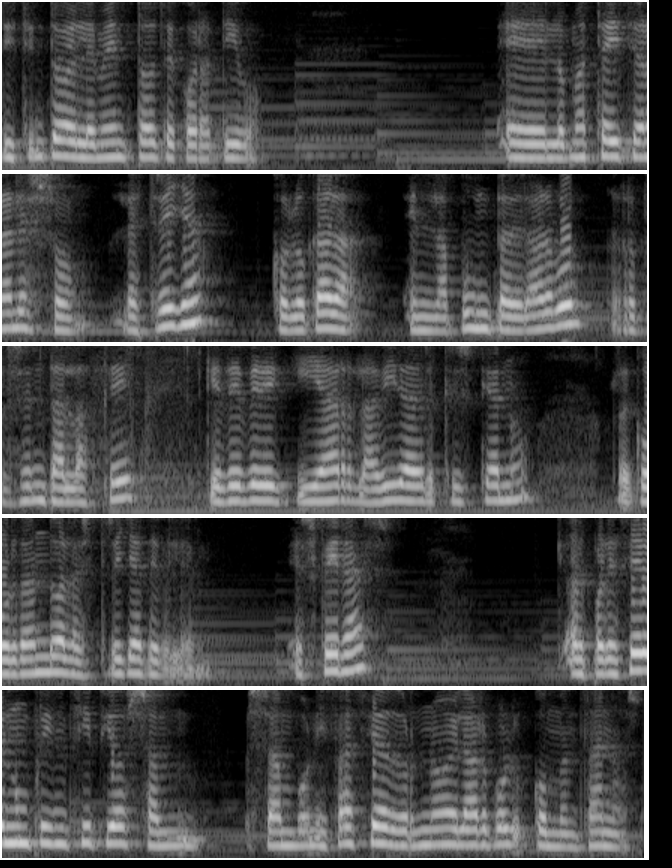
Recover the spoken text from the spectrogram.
distintos elementos decorativos. Eh, los más tradicionales son la estrella, colocada en la punta del árbol, que representa la fe que debe de guiar la vida del cristiano, recordando a la estrella de Belén. Esferas, al parecer en un principio San Bonifacio adornó el árbol con manzanas,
